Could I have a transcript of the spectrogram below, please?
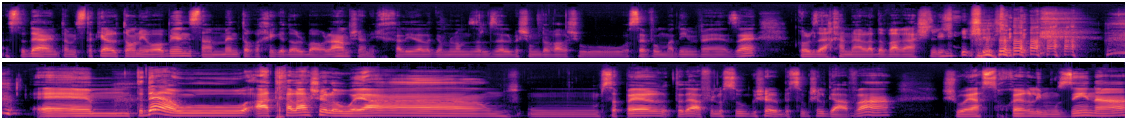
אז אתה יודע, אם אתה מסתכל על טוני רובינס, המנטור הכי גדול בעולם, שאני חלילה גם לא מזלזל בשום דבר שהוא עושה והוא מדהים וזה, כל זה הכנה לדבר השלילי שיש לי. אמ, אתה יודע, ההתחלה שלו הוא היה, הוא מספר, אתה יודע, אפילו סוג של, בסוג של גאווה, שהוא היה סוחר לימוזינה,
